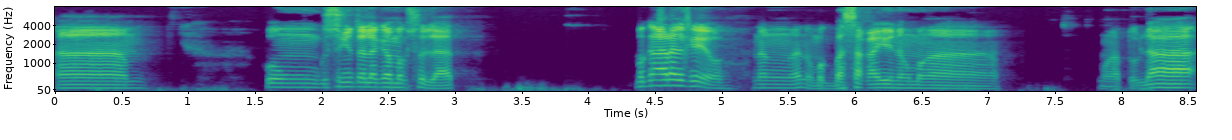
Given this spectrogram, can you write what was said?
um, kung gusto niyo talaga magsulat, mag-aral kayo ng ano, magbasa kayo ng mga mga tula,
